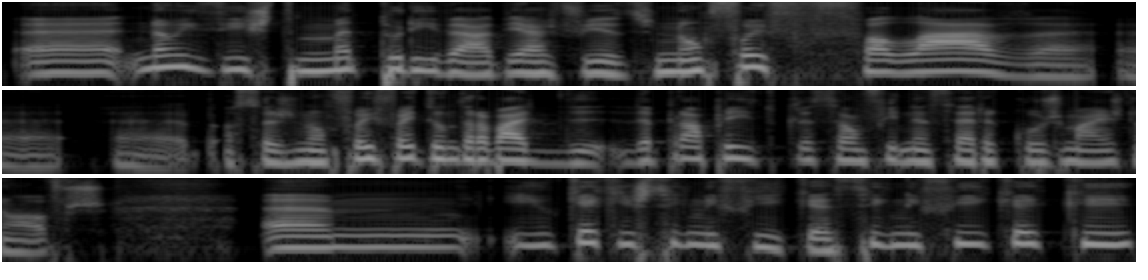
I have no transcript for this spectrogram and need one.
Uh, não existe maturidade e às vezes não foi falada, uh, uh, ou seja, não foi feito um trabalho da própria educação financeira com os mais novos. Um, e o que é que isto significa? Significa que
